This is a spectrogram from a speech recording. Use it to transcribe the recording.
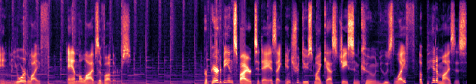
in your life and the lives of others. Prepare to be inspired today as I introduce my guest, Jason Kuhn, whose life epitomizes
